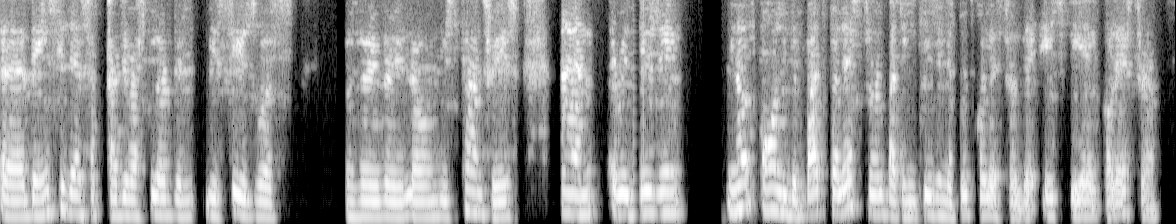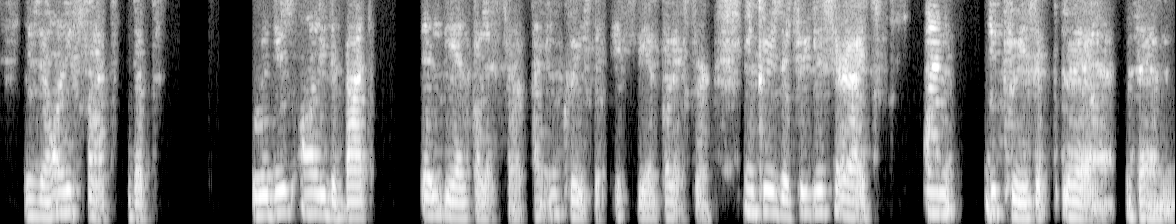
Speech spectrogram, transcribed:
uh, the incidence of cardiovascular disease was very, very low in these countries, and reducing not only the bad cholesterol, but increasing the good cholesterol, the HDL cholesterol, is the only fat that reduce only the bad LDL cholesterol and increase the HDL cholesterol, increase the triglycerides, and decrease the, the,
